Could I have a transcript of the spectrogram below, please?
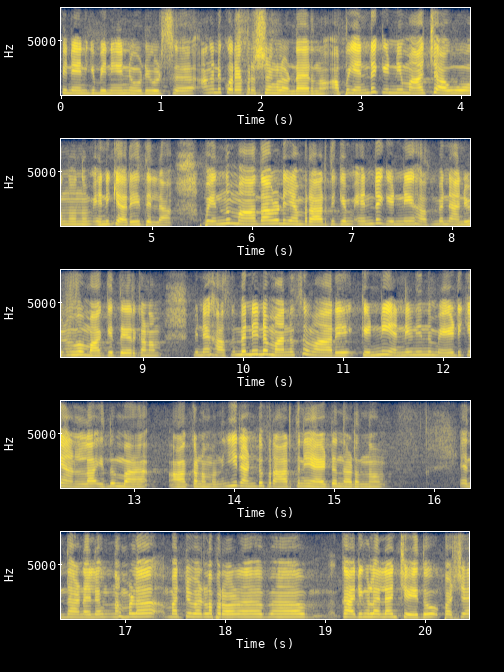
പിന്നെ എനിക്ക് ബിനിയൻ നൂഡിൽസ് അങ്ങനെ കുറേ പ്രശ്നങ്ങളുണ്ടായിരുന്നു. അപ്പോൾ എന്റെ കിഡ്നി മാച്ചാവുമോ എന്നൊന്നും എനിക്കറിയത്തില്ല. അപ്പോൾ എന്നും മാതാവിനോട് ഞാൻ പ്രാർത്ഥിക്കും എന്റെ കിഡ്നി ഹസ്ബൻഡ് അനുരൂപമാക്കി തീർക്കണം. പിന്നെ ഹസ്ബൻഡിന്റെ മനസ്സ് മാറി കിഡ്നി എന്നിൽ നിന്ന് മേടിക്കാനുള്ള ഇതും ആക്കണമെന്ന്. ഈ രണ്ട് പ്രാർത്ഥനയായിട്ട് നടന്നു. എന്താണേലും നമ്മൾ മറ്റു വെള്ള പ്രവ കാര്യങ്ങളെല്ലാം ചെയ്തു. പക്ഷേ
